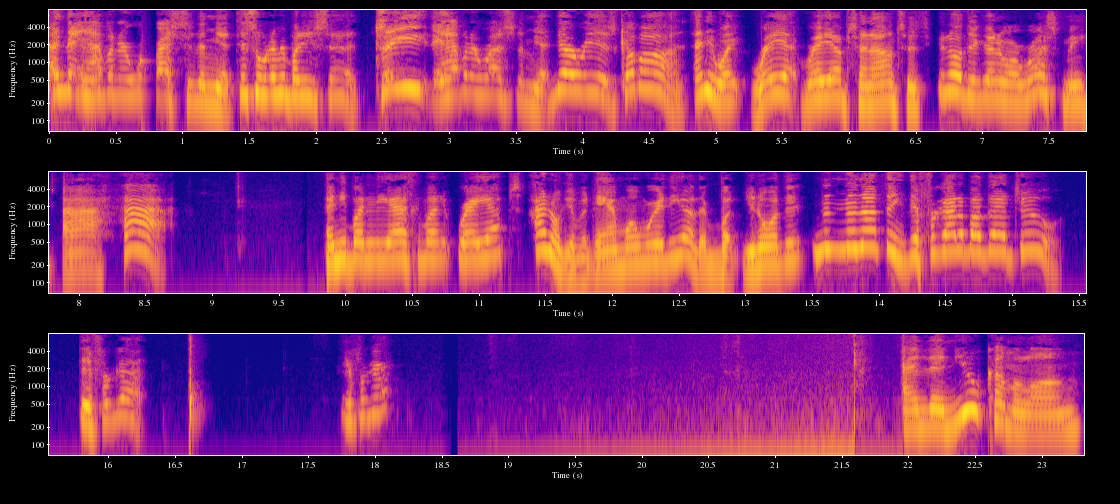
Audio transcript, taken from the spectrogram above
And they haven't arrested him yet. This is what everybody said. See, they haven't arrested him yet. There he is. Come on. Anyway, Ray, Ray Epps announces, you know, they're going to arrest me. Aha. Anybody ask about Ray Epps? I don't give a damn one way or the other. But you know what? They, no, nothing. They forgot about that too. They forgot. They forgot. And then you come along,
